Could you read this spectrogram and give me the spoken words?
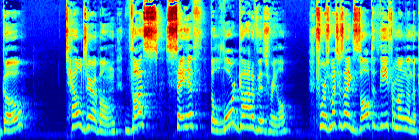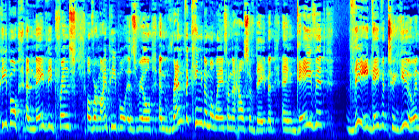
Go, tell Jeroboam, Thus saith the Lord God of Israel. For as much as I exalted thee from among the people, and made thee prince over my people Israel, and rent the kingdom away from the house of David, and gave it thee, gave it to you, and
